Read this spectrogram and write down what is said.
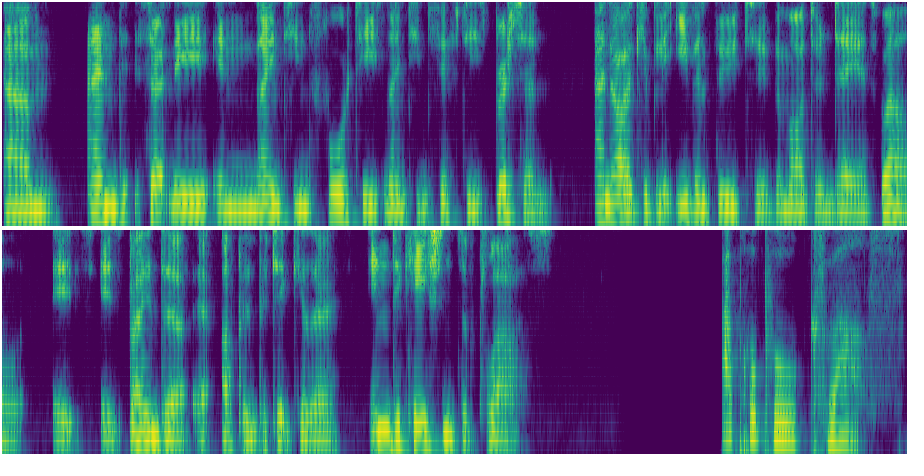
um, and certainly in 1940s, 1950s Britain, and arguably even through to the modern day as well. It's it's bound up in particular indications of class. Apropos class.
